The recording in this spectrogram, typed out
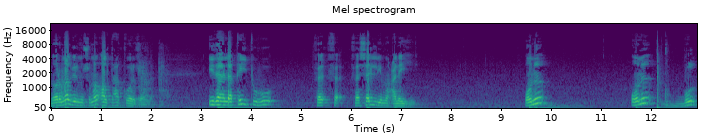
normal bir Müslüman altı hakkı var üzerinde. İzâ lekîtuhu fesellimu aleyhi. Onu onu bu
